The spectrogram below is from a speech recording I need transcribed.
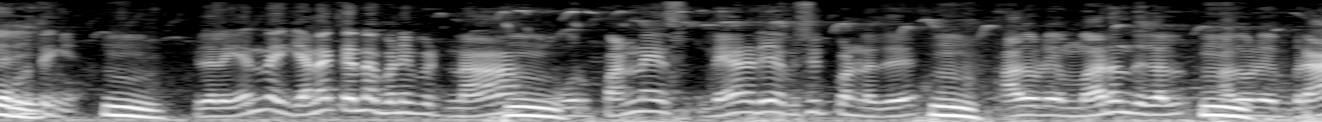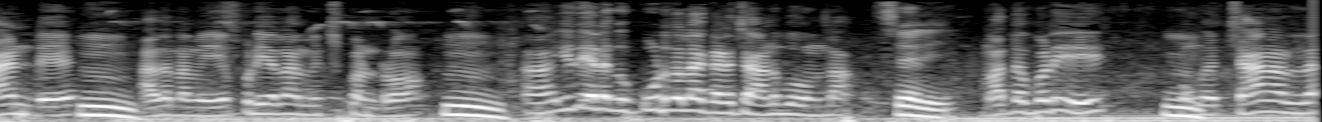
கொடுத்தீங்க. இதுல என்ன எனக்கு என்ன பெனிஃபிட்னா. ஒரு பண்ணைய நேரடியா விசிட் பண்ணது அதோடைய மருந்துகள் அதோடைய பிராண்டு அதை நம்ம எப்படி எல்லாம் மிக்ஸ் பண்றோம் இது எனக்கு கூடுதலா கிடைச்ச அனுபவம் தான். சரி. மத்தபடி உங்க சேனல்ல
